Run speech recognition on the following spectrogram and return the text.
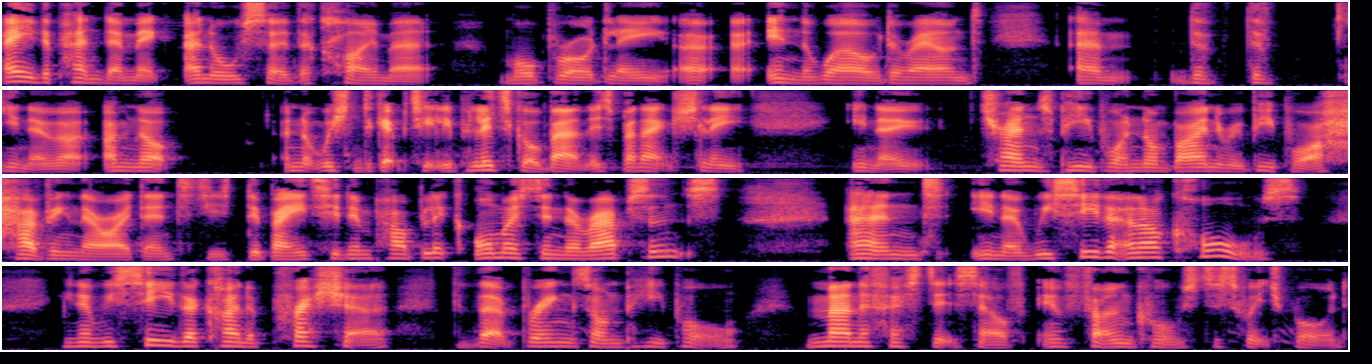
A, the pandemic, and also the climate more broadly uh, uh in the world around um, the, the, you know, I'm not, I'm not wishing to get particularly political about this, but actually, you know, trans people and non-binary people are having their identities debated in public, almost in their absence. And, you know, we see that in our calls. You know, we see the kind of pressure that that brings on people manifest itself in phone calls to switchboard.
